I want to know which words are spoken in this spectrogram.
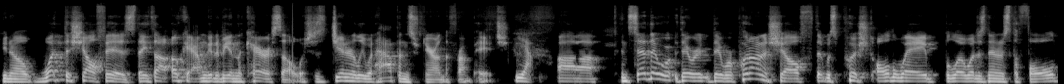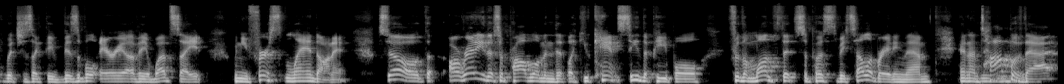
you know, what the shelf is. They thought, okay, I'm going to be in the carousel, which is generally what happens when you're on the front page. Yeah. Uh, instead, they were they were they were put on a shelf that was pushed all the way below what is known as the fold, which is like the visible area of a website when you first land on it. So the, already there's a problem in that like you can't see the people for the month that's supposed to be celebrating them, and on top Mhm. of that,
